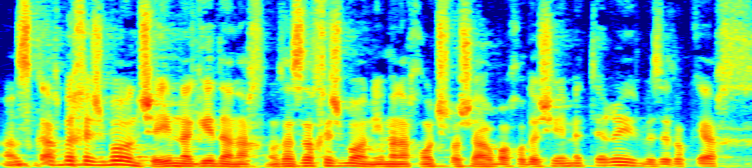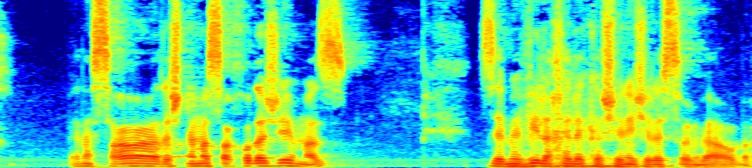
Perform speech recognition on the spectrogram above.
אז קח בחשבון שאם נגיד אנחנו, תעשה חשבון, אם אנחנו עוד שלושה ארבעה חודשים היתרים וזה לוקח בין עשרה ל-12 חודשים, אז זה מביא לחלק השני של 24.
